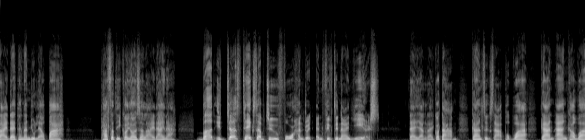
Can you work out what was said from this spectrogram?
ลายได้ทั้งนั้นอยู่แล้วป้าพลาสติกก็ย่อยสลายได้นะ but it just takes up to 459 years แต่อย่างไรก็ตาม การศึกษาพบว่าการอ้างคำว่า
